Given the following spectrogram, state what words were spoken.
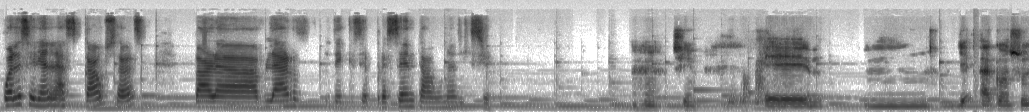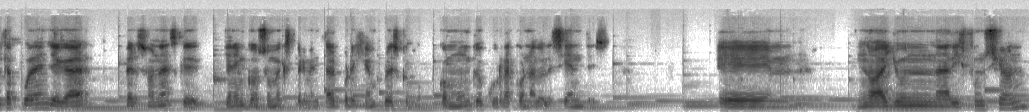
¿cuáles serían las causas para hablar de que se presenta una adicción? sí. Eh, mm, a consulta pueden llegar personas que tienen consumo experimental, por ejemplo, es como común que ocurra con adolescentes. Em, no hay una disfunción,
